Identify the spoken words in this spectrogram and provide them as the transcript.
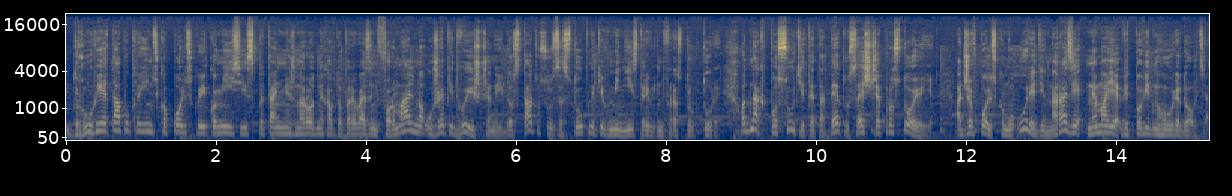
Другий етап українсько-польської комісії з питань міжнародних автоперевезень формально уже підвищений до статусу заступників міністрів інфраструктури. Однак, по суті, тет-а-тет усе ще простоює, адже в польському уряді наразі немає відповідного урядовця.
